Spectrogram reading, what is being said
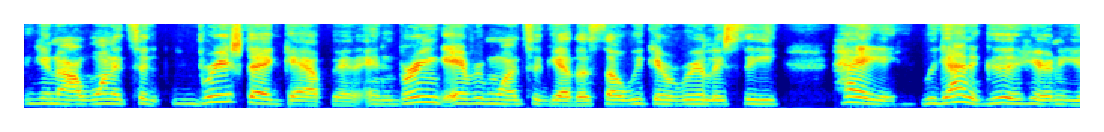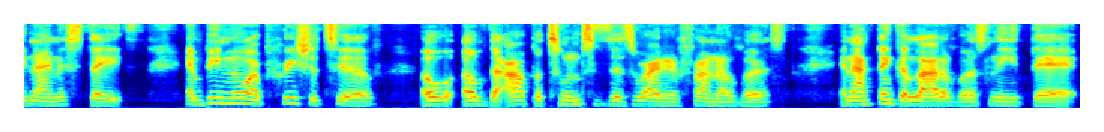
you know, I wanted to bridge that gap and, and bring everyone together so we can really see, hey, we got it good here in the United States and be more appreciative of, of the opportunities that's right in front of us. And I think a lot of us need that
